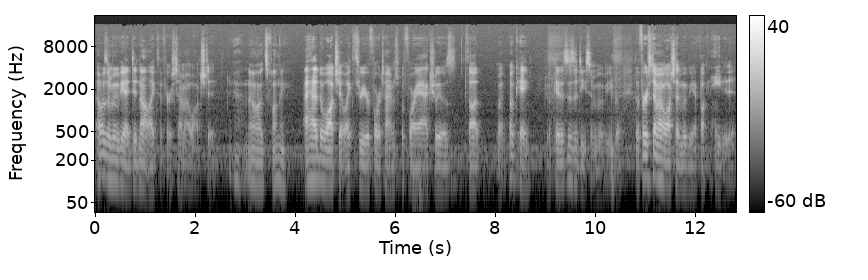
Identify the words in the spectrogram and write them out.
That was a movie I did not like the first time I watched it. Yeah, no, it's funny. I had to watch it like three or four times before I actually was thought, like, okay, okay, this is a decent movie. But the first time I watched that movie, I fucking hated it.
